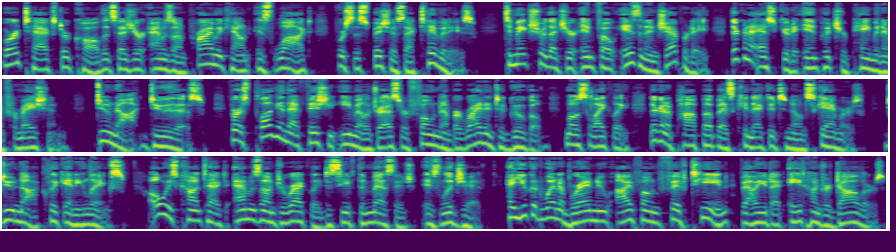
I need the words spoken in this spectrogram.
or a text or call that says your Amazon Prime account is locked for suspicious activities. To make sure that your info isn't in jeopardy, they're going to ask you to input your payment information. Do not do this. First, plug in that fishy email address or phone number right into Google. Most likely, they're going to pop up as connected to known scammers. Do not click any links. Always contact Amazon directly to see if the message is legit. Hey, you could win a brand new iPhone 15 valued at $800.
